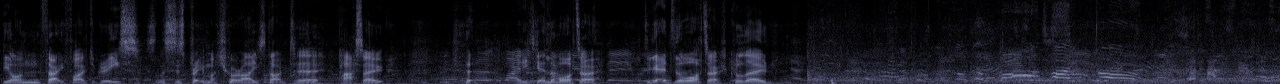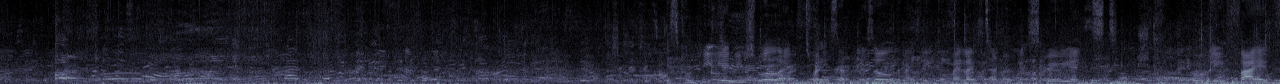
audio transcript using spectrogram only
beyond 35 degrees, so this is pretty much where I start to pass out. I need to get in the water. To get into the water, cool down. Completely unusual. I'm 27 years old, and I think in my lifetime I've experienced probably five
